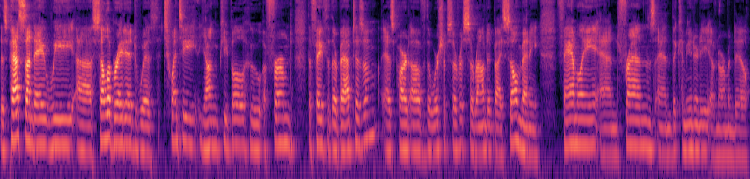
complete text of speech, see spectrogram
This past Sunday, we uh, celebrated with 20 young people who affirmed the faith of their baptism as part of the worship service, surrounded by so many family and friends and the community of Normandale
